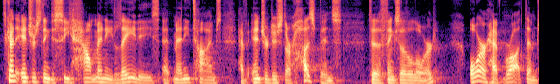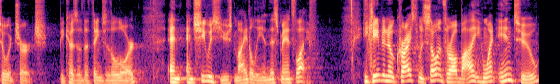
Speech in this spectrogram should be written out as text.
It's kind of interesting to see how many ladies at many times have introduced their husbands to the things of the Lord or have brought them to a church because of the things of the Lord. And, and she was used mightily in this man's life. He came to know Christ when so enthralled by it, he went into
